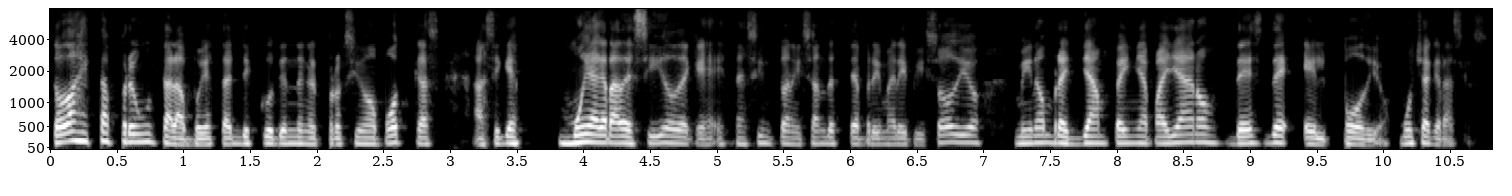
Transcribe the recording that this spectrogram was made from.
Todas estas preguntas las voy a estar discutiendo en el próximo podcast, así que muy agradecido de que estén sintonizando este primer episodio. Mi nombre es Jan Peña Payano desde el podio. Muchas gracias.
